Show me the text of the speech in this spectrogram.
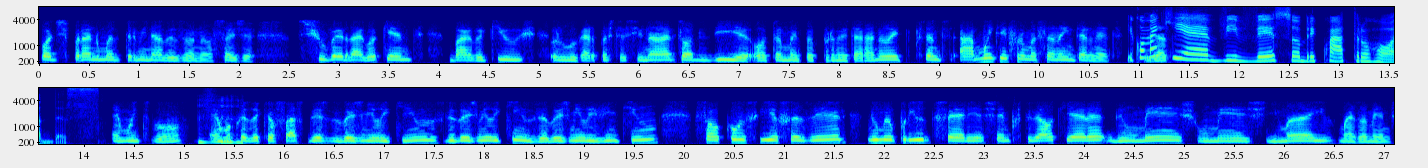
podes esperar numa determinada zona, ou seja, chuveiro de água quente, barbecues, lugar para estacionar, só de dia ou também para pernoitar à noite. Portanto, há muita informação na internet. E como Exato. é que é viver sobre quatro rodas? É muito bom. É uma coisa que eu faço desde 2015. De 2015 a 2021 só conseguia fazer no meu período de férias em Portugal, que era de um mês, um mês e meio, mais ou menos.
